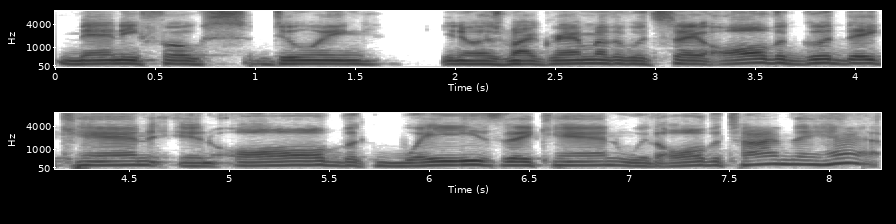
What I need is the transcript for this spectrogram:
many folks doing, you know, as my grandmother would say, all the good they can in all the ways they can with all the time they have.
